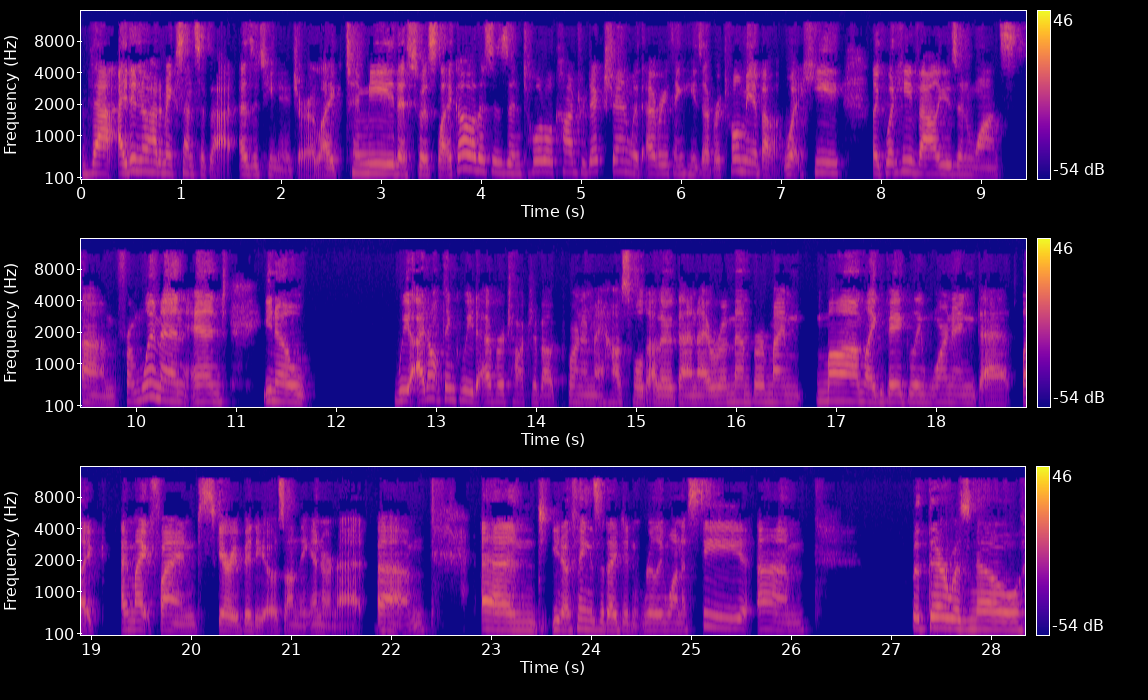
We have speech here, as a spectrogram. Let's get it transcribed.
that I didn't know how to make sense of that as a teenager. Like to me, this was like, oh, this is in total contradiction with everything he's ever told me about what he like what he values and wants um, from women. And you know, we I don't think we'd ever talked about porn in my household other than I remember my mom like vaguely warning that like I might find scary videos on the internet. Mm-hmm. Um, and you know, things that I didn't really want to see. Um, but there was no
